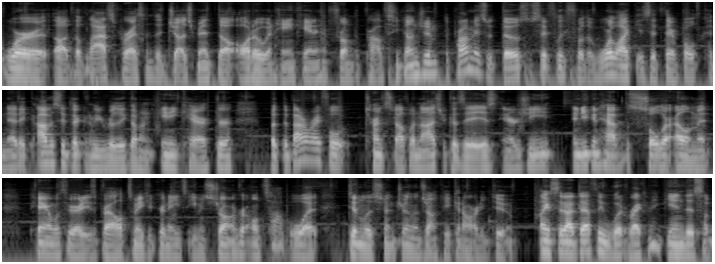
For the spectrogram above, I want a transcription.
were uh, the Last Breath and the Judgment, the auto and hand cannon from the Prophecy Dungeon. The problem is with those, specifically for the Warlock, is that they're both kinetic. Obviously, they're going to be really good on any character, but the Battle Rifle turns it up a notch because it is energy, and you can have the solar element pairing with Verity's Brow to make your grenades even stronger on top of what Demolition and Adrenaline Junkie can already do. Like I said, I definitely would recommend getting this on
